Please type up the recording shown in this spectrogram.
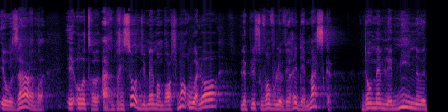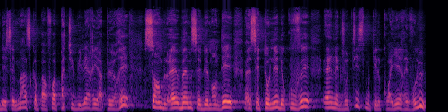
et aux arbres et autres arbrisseaux du même embranchement, ou alors, le plus souvent, vous le verrez, des masques dont même les mines de ces masques, parfois patubulaires et apeurés, semblent elles-mêmes se demander, euh, s'étonner de couver un exotisme qu'ils croyaient révolu.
